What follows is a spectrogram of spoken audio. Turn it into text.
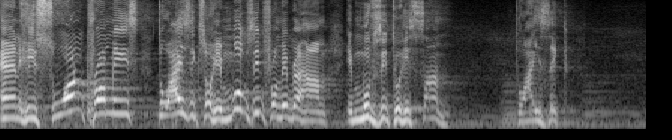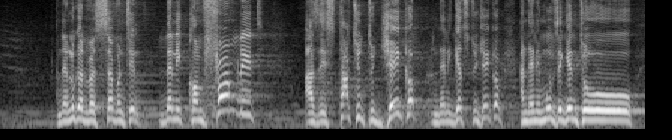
and his sworn promise to Isaac. So he moves it from Abraham, he moves it to his son, to Isaac. And then look at verse 17. Then he confirmed it as a statute to Jacob, and then he gets to Jacob, and then he moves again to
